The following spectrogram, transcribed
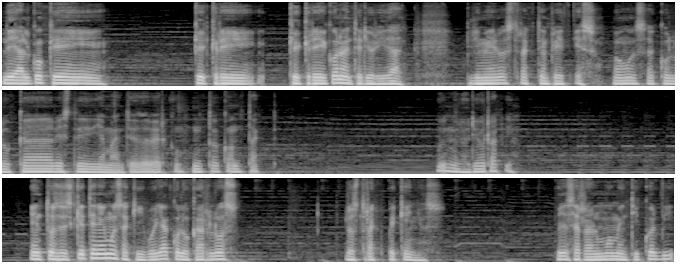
de algo que, que, cree, que creé con anterioridad. Primero extract template, eso. Vamos a colocar este diamante, a ver, conjunto contact. Uy, me lo abrió rápido. Entonces, ¿qué tenemos aquí? Voy a colocar los, los track pequeños. Voy a cerrar un momentico el,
